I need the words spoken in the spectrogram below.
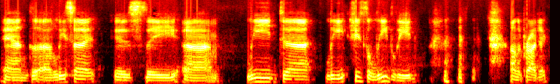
and uh, Lisa is the um, lead uh, lead. She's the lead lead on the project.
